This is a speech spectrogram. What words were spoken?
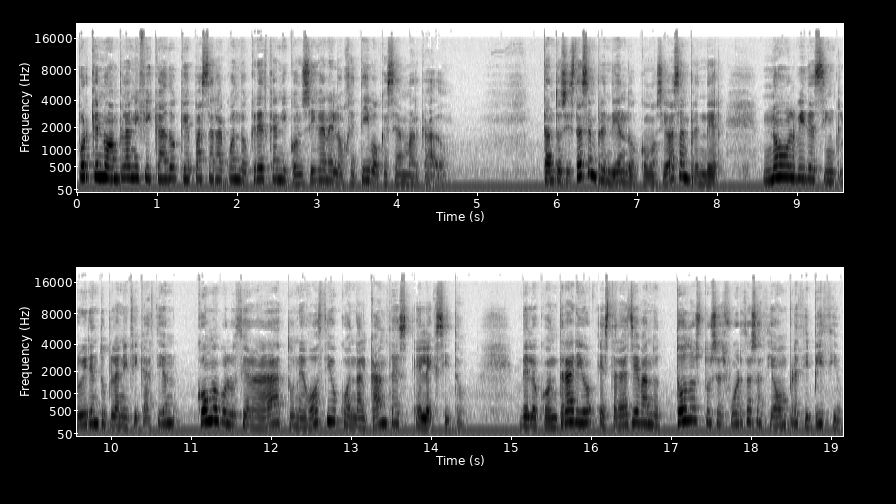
porque no han planificado qué pasará cuando crezcan y consigan el objetivo que se han marcado. Tanto si estás emprendiendo como si vas a emprender, no olvides incluir en tu planificación cómo evolucionará tu negocio cuando alcances el éxito. De lo contrario, estarás llevando todos tus esfuerzos hacia un precipicio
